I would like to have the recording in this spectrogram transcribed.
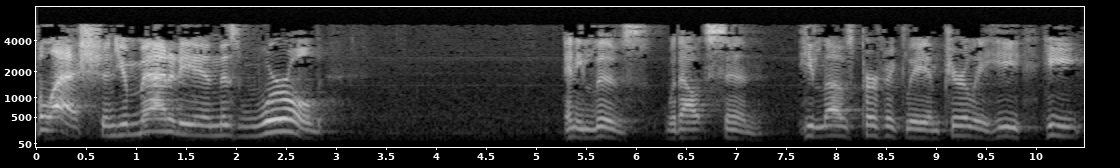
flesh and humanity in this world and he lives without sin. He loves perfectly and purely. He, he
